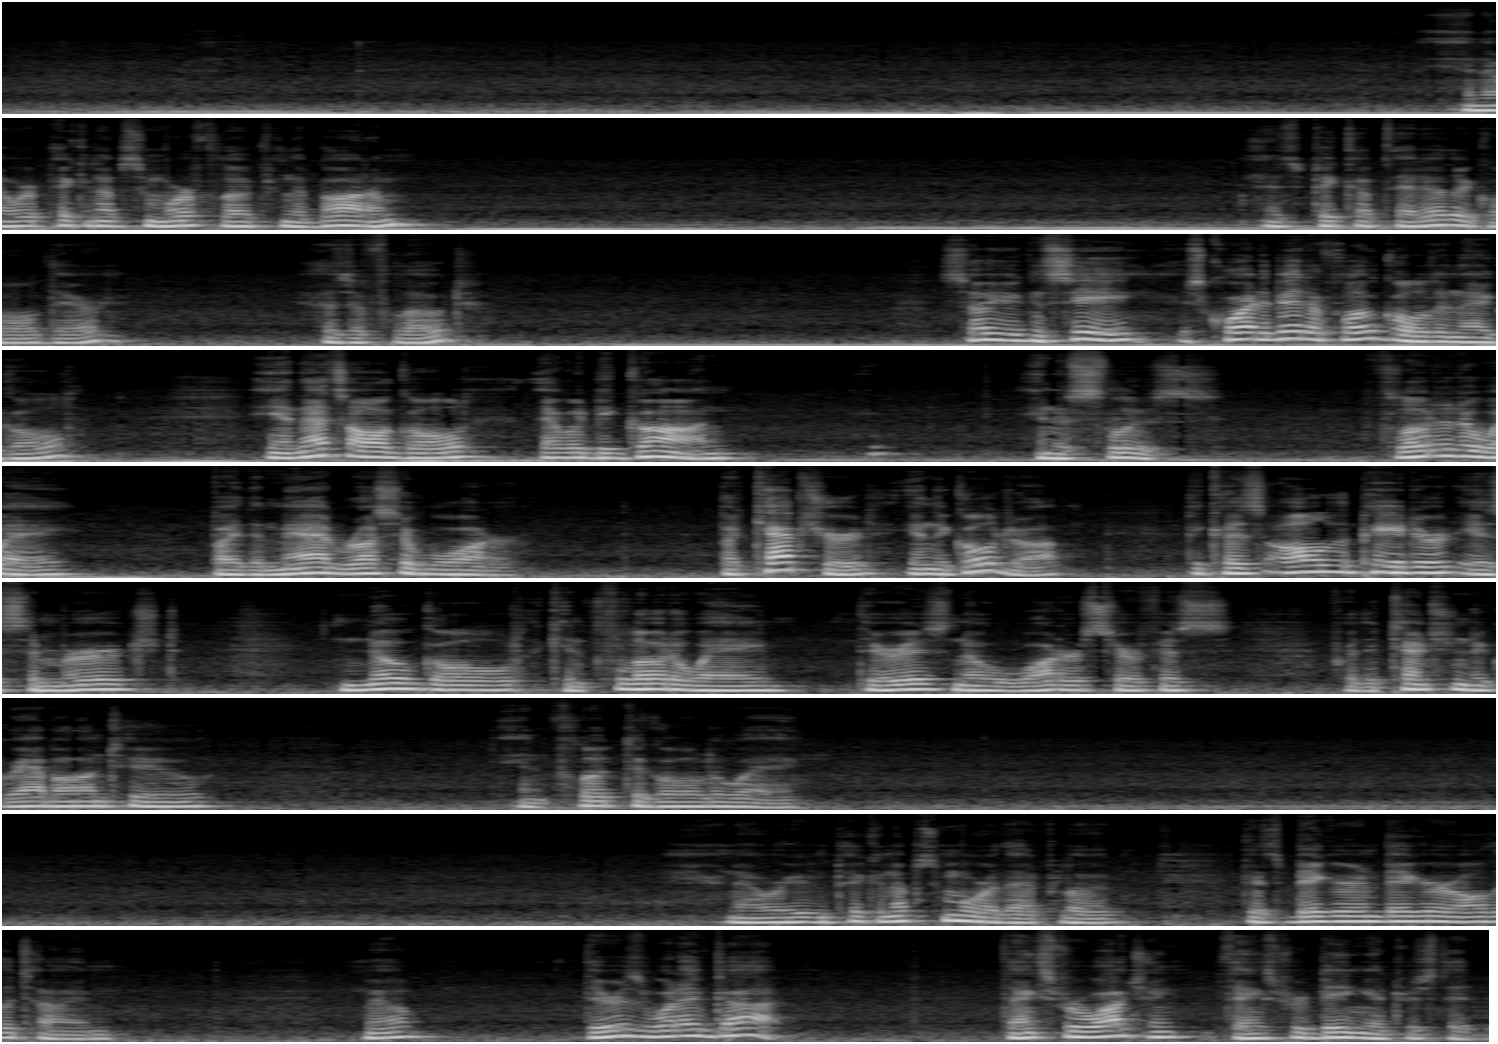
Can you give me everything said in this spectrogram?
And now we're picking up some more float from the bottom. Let's pick up that other gold there as a float. So you can see there's quite a bit of float gold in that gold. And that's all gold that would be gone in a sluice, floated away by the mad rush of water, but captured in the GOLDROP because all the pay dirt is submerged. No gold can float away. There is no water surface for the tension to grab onto and float the gold away. Now we're even picking up some more of that fluid. Gets bigger and bigger all the time. Well, there's what I've got. Thanks for watching. Thanks for being interested.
